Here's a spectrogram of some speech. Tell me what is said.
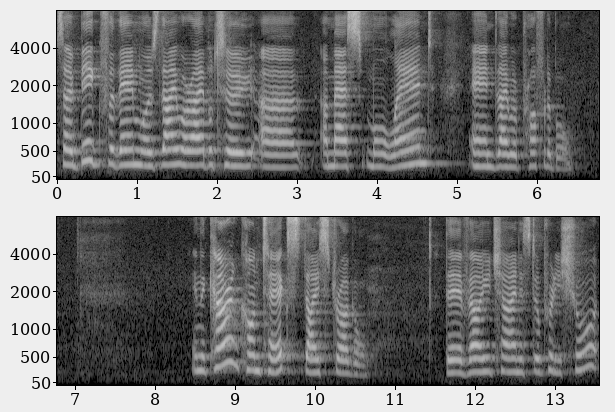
So big for them was they were able to uh, amass more land and they were profitable. In the current context, they struggle. Their value chain is still pretty short.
